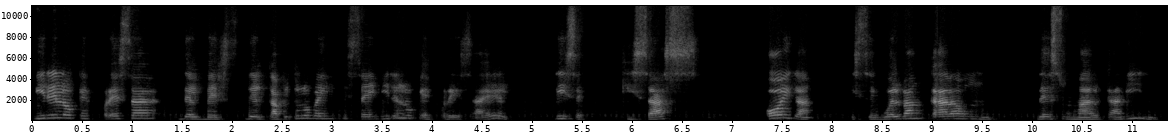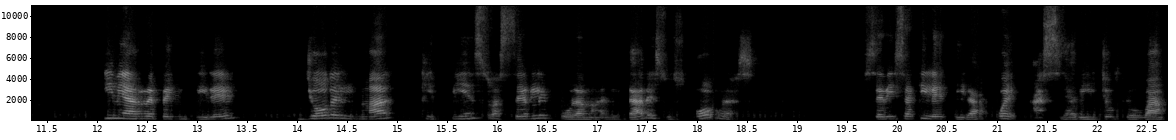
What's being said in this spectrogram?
mire lo que expresa del, del capítulo 26, miren lo que expresa él. Dice, quizás oigan y se vuelvan cada uno de su mal camino y me arrepentiré yo del mal que pienso hacerle por la maldad de sus obras. Se dice aquí, le dirá pues, hacia dicho Jehová,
